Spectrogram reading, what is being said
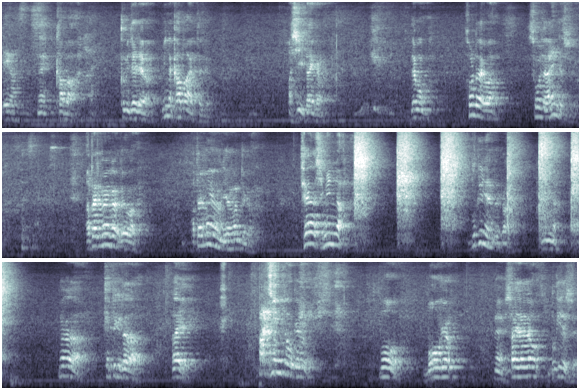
です。ねカバー、組手ではみんなカバーやってる。よ足痛いから。でも本来はそうじゃないんですよ。当たり前からでは当たり前のようにやらんというか手足みんな武器になってるからみんな。だから蹴ってきたらはいバチンと置ける。もう防御、ね、最大の武器ですよ。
